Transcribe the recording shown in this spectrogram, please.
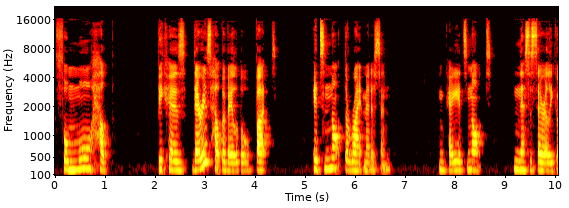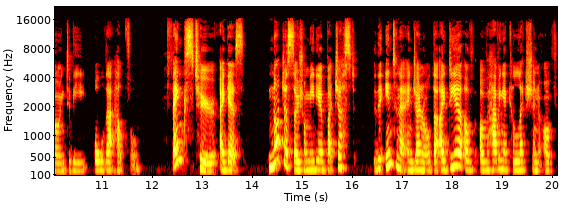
for more help because there is help available, but it's not the right medicine. Okay, it's not necessarily going to be all that helpful. Thanks to, I guess, not just social media, but just the internet in general, the idea of, of having a collection of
